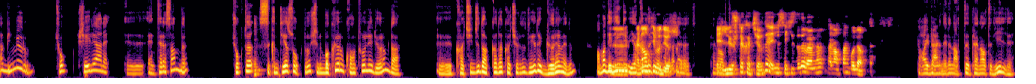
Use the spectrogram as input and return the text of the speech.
Ya bilmiyorum. Çok şeyli yani e, enteresandı. Çok da sıkıntıya soktu. Şimdi bakıyorum kontrol ediyorum da e, kaçıncı dakikada kaçırdı diye de göremedim. Ama dediğin Ee, gibi yakın penaltıyı mı diyorsun? Evet. Penaltı. 53'te kaçırdı. 58'de de Werner penaltıdan golü attı. Ay Werner'in attığı penaltı değildi.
